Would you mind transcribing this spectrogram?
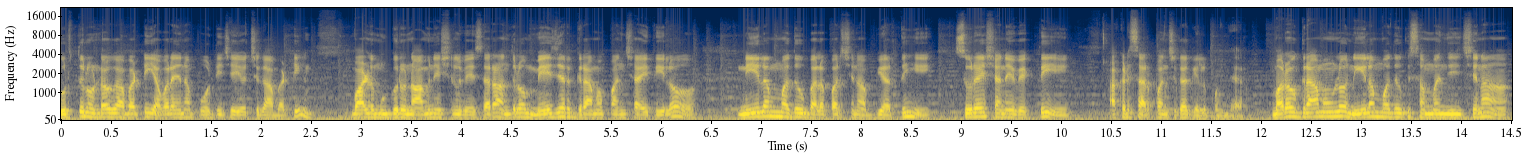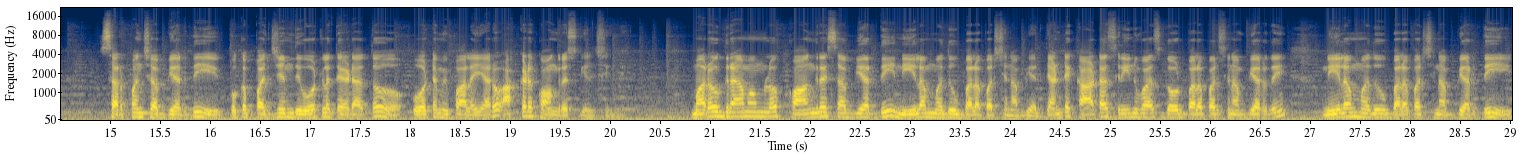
గుర్తులు ఉండవు కాబట్టి ఎవరైనా పోటీ చేయొచ్చు కాబట్టి వాళ్ళు ముగ్గురు నామినేషన్లు వేశారు. అందులో మేజర్ గ్రామ పంచాయతీలో నీలం మధు బలపరిచిన అభ్యర్థి సురేష్ అనే వ్యక్తి అక్కడ సర్పంచ్గా గెలుపొందారు. మరో గ్రామంలో నీలం మధుకి సంబంధించిన సర్పంచ్ అభ్యర్థి ఒక పద్దెనిమిది ఓట్ల తేడాతో ఓటమి పాలయ్యారు. అక్కడ కాంగ్రెస్ గెలిచింది. మరో గ్రామంలో కాంగ్రెస్ అభ్యర్థి నీలం మధు బలపరిచిన అభ్యర్థి అంటే కాటా శ్రీనివాస్ గౌడ్ బలపరిచిన అభ్యర్థి నీలం మధు బలపరిచిన అభ్యర్థి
